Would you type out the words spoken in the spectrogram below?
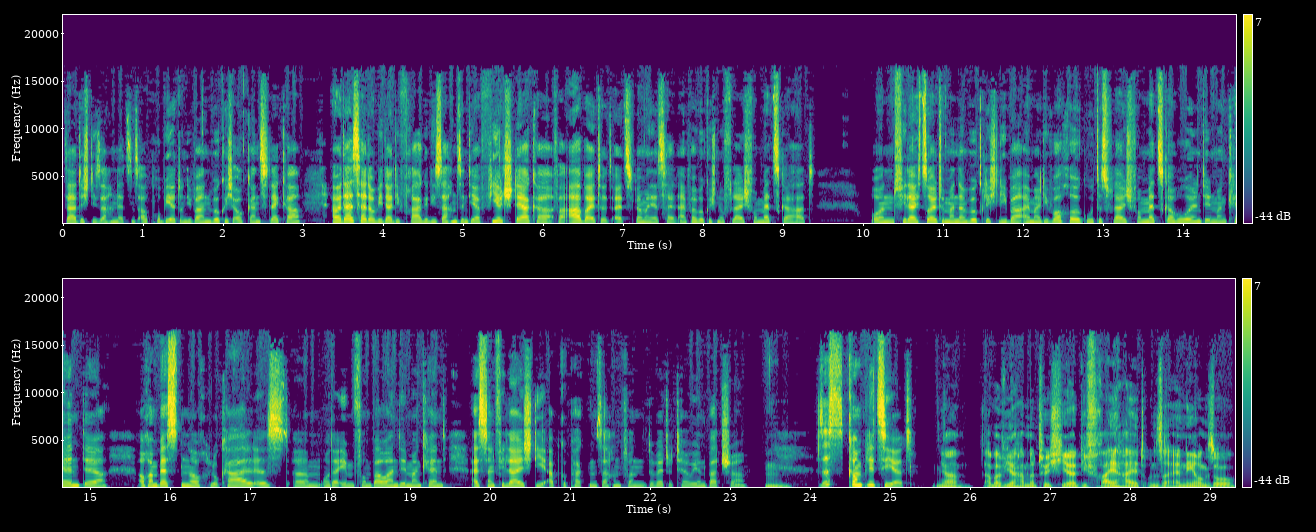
Da hatte ich die Sachen letztens auch probiert und die waren wirklich auch ganz lecker. Aber da ist halt auch wieder die Frage, die Sachen sind ja viel stärker verarbeitet, als wenn man jetzt halt einfach wirklich nur Fleisch vom Metzger hat. Und vielleicht sollte man dann wirklich lieber einmal die Woche gutes Fleisch vom Metzger holen, den man kennt, der auch am besten noch lokal ist ähm, oder eben vom Bauern, den man kennt, als dann vielleicht die abgepackten Sachen von The Vegetarian Butcher. Mhm. Es ist kompliziert. Ja, aber wir haben natürlich hier die Freiheit, unsere Ernährung so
